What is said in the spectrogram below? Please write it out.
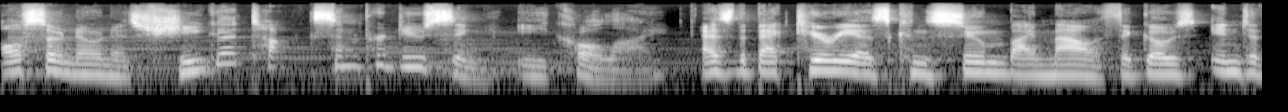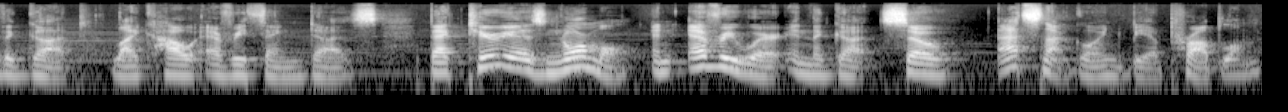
also known as Shiga toxin producing E. coli. As the bacteria is consumed by mouth, it goes into the gut, like how everything does. Bacteria is normal and everywhere in the gut, so that's not going to be a problem.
